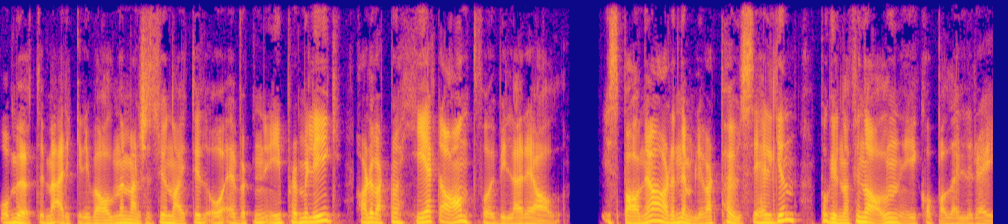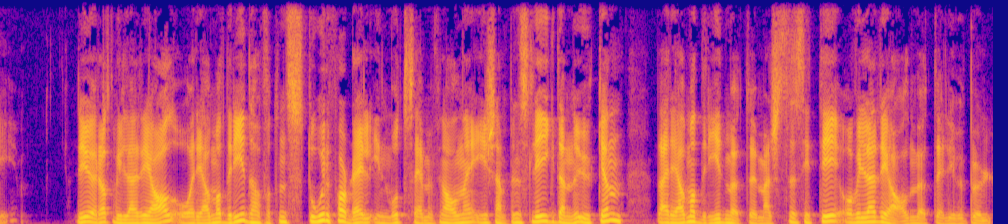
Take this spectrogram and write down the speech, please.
og møter med erkerivalene Manchester United og Everton i Premier League, har det vært noe helt annet for Villarreal. I Spania har det nemlig vært pause i helgen pga. finalen i Copa del Rey. Det gjør at Villarreal og Real Madrid har fått en stor fordel inn mot semifinalene i Champions League denne uken, der Real Madrid møter Manchester City og Villarreal møter Liverpool.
